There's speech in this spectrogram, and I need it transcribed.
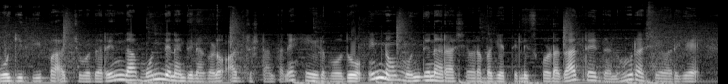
ಹೋಗಿ ದೀಪ ಹಚ್ಚುವುದರಿಂದ ಮುಂದಿನ ದಿನಗಳು ಅದೃಷ್ಟ ಅಂತಲೇ ಹೇಳ್ಬೋದು. ಇನ್ನು ಮುಂದಿನ ರಾಶಿಯವರ ಬಗ್ಗೆ ತಿಳಿಸ್ಕೊಡೋದಾದರೆ ಧನುರಾಶಿಯವರಿಗೆ.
